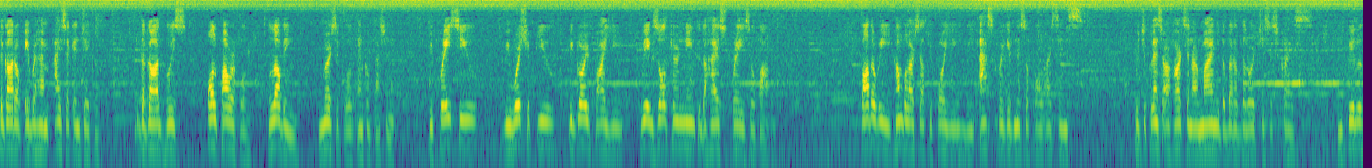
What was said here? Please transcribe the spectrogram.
the God of Abraham, Isaac, and Jacob, the God who is all-powerful, loving, merciful, and compassionate. We praise you, we worship you, we glorify you, we exalt your name to the highest praise, O Father. Father, we humble ourselves before you. We ask forgiveness of all our sins. Would you cleanse our hearts and our mind with the blood of the Lord Jesus Christ and fill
